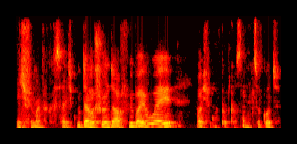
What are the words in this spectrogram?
ich finde meinen Podcast halt nicht gut. Dankeschön dafür, by the way. Aber ich finde meinen Podcast nicht so gut.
